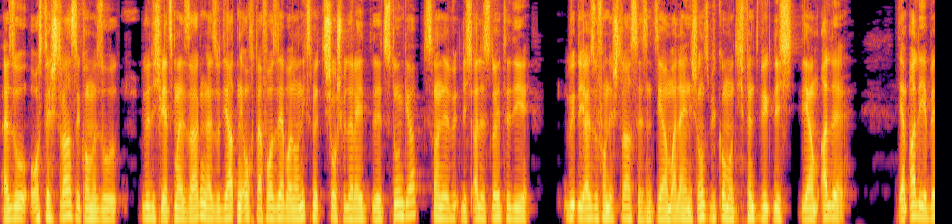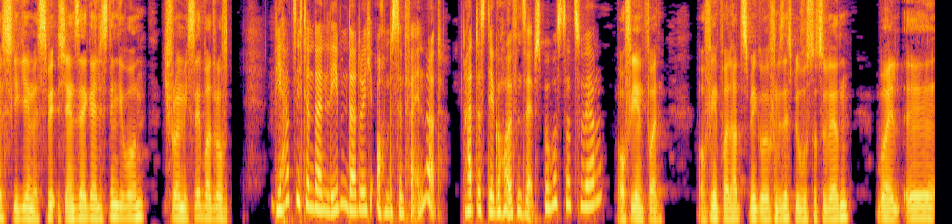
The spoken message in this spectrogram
also aus der Straße kommen, so würde ich jetzt mal sagen. Also die hatten ja auch davor selber noch nichts mit Schauspielerei äh, zu tun gehabt. Es waren ja wirklich alles Leute, die wirklich also von der Straße sind. Die haben alle eine Chance bekommen und ich finde wirklich, die haben alle, die haben alle ihr Bestes gegeben. Es ist wirklich ein sehr geiles Ding geworden. Ich freue mich selber drauf. Wie hat sich denn dein Leben dadurch auch ein bisschen verändert? Hat es dir geholfen, selbstbewusster zu werden? Auf jeden Fall. Auf jeden Fall hat es mir geholfen, selbstbewusster zu werden, weil äh,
